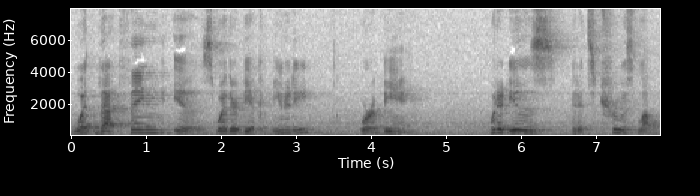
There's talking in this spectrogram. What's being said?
What that thing is, whether it be a community or a being, what it is at its truest level.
